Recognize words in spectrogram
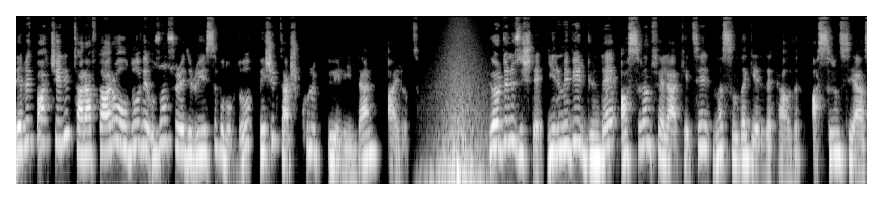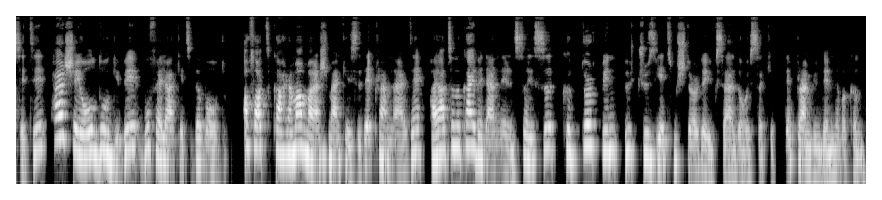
Devlet Bahçeli taraftarı olduğu ve uzun süredir üyesi bulunduğu Beşiktaş kulüp üyeliğinden ayrıldı. Gördünüz işte 21 günde asrın felaketi nasıl da geride kaldı. Asrın siyaseti her şey olduğu gibi bu felaketi de boğdu. AFAD Kahramanmaraş merkezli depremlerde hayatını kaybedenlerin sayısı 44.374'e yükseldi oysaki. Deprem gündemine bakalım.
